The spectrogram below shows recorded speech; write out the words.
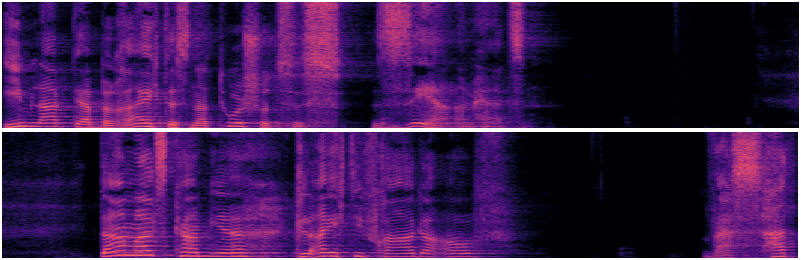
Ihm lag der Bereich des Naturschutzes sehr am Herzen. Damals kam mir gleich die Frage auf, was hat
